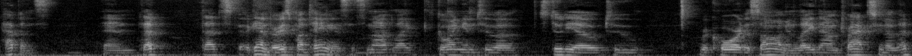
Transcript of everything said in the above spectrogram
happens. And that that's again very spontaneous. It's not like going into a studio to record a song and lay down tracks. You know that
